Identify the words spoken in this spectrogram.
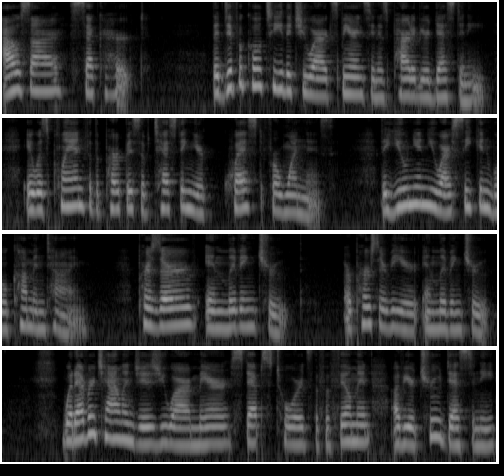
Ausar Sekhert. The difficulty that you are experiencing is part of your destiny. It was planned for the purpose of testing your quest for oneness. The union you are seeking will come in time. Preserve in living truth, or persevere in living truth. Whatever challenges you are mere steps towards the fulfillment of your true destiny,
